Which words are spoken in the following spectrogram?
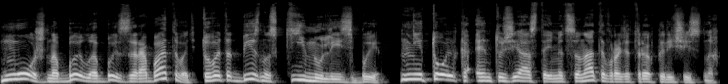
можно было бы зарабатывать, то в этот бизнес кинулись бы не только энтузиасты и меценаты вроде трех перечисленных,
